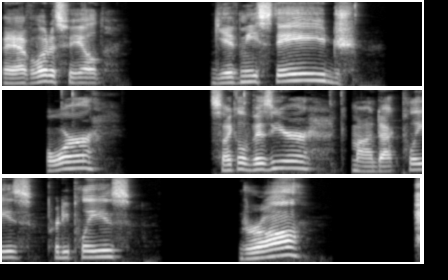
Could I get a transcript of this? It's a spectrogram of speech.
They have Lotus Field. Give me stage. Four. Cycle Vizier. Come on, deck, please. Pretty please. Draw.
